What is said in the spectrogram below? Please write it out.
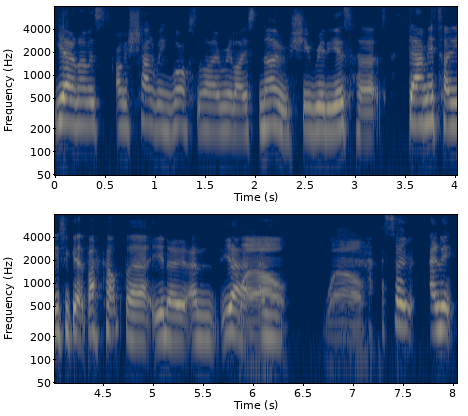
yeah and I was I was shadowing Vos and then I realised no she really is hurt damn it I need to get back up there you know and yeah and wow. Wow. so and it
